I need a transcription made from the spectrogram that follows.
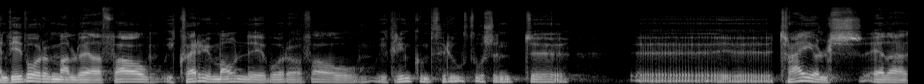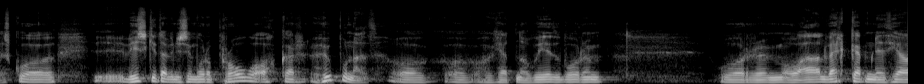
en við vorum alveg að fá í hverju mánu vorum að fá í kringum 3000 uh, uh, trials eða sko viðskiptafinni sem voru að prófa okkar hugbúnað og, og hérna við vorum vorum og aðalverkefnið hjá,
